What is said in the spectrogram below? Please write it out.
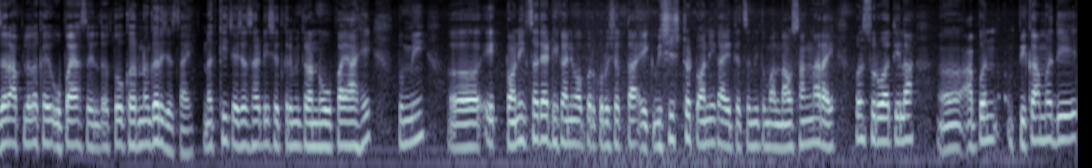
जर आपल्याला काही उपाय असेल तर तो करणं गरजेचं आहे. नक्कीच याच्यासाठी शेतकरी मित्रांनो उपाय आहे. तुम्ही एक टॉनिकचा त्या ठिकाणी वापर करू शकता. एक विशिष्ट टॉनिक आहे त्याचं मी तुम्हाला नाव सांगणार आहे. पण सुरुवातीला आपण पिकामध्ये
